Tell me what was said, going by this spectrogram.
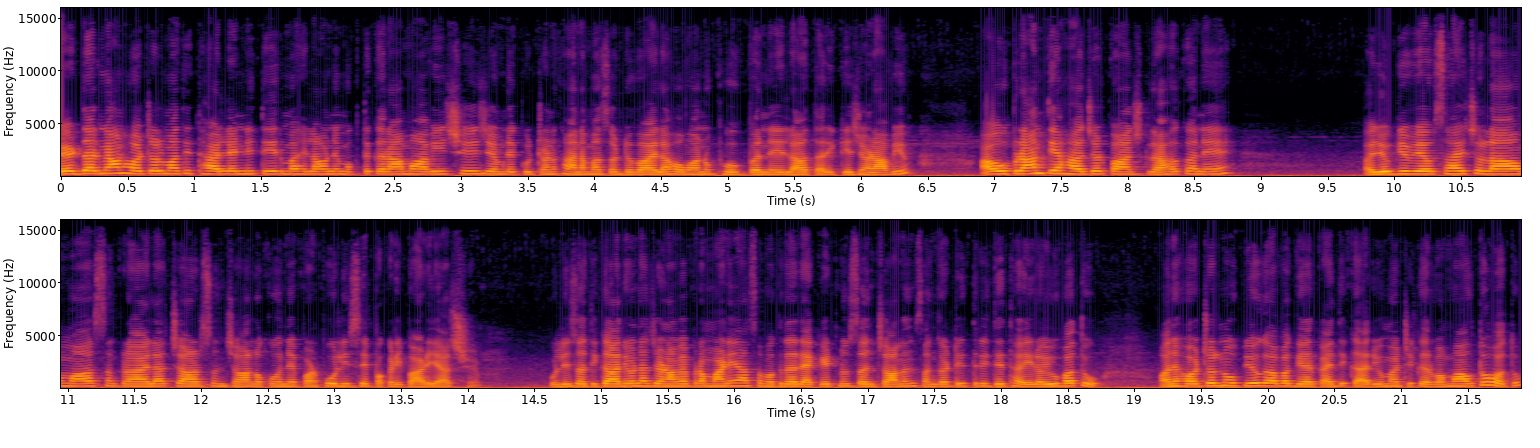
રેડ દરમિયાન હોટલમાંથી થાઇલેન્ડની તેર મહિલાઓને મુક્ત કરવામાં આવી છે, જેમણે કૂટણખાનામાં સંડવાયેલા હોવાનું ભોગ બનેલા તરીકે જણાવ્યું. આ ઉપરાંત ત્યાં હાજર પાંચ ગ્રાહક અને અયોગ્ય વ્યવસાય ચલાવવામાં સંકળાયેલા ચાર સંચાલકોને પણ પોલીસે પકડી પાડ્યા છે. પોલીસ અધિકારીઓના જણાવ્યા પ્રમાણે આ સમગ્ર રેકેટનું સંચાલન સંગઠિત રીતે થઈ રહ્યું હતું અને હોટલનો ઉપયોગ આવા ગેરકાયદે કાર્યો માટે કરવામાં આવતો હતો.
